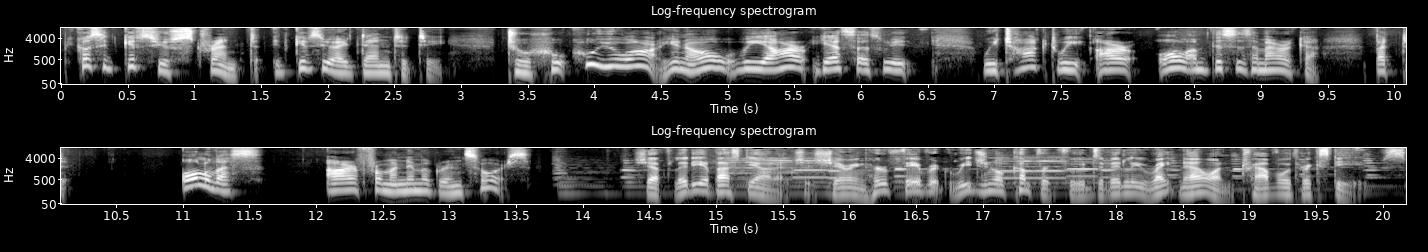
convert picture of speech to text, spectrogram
because it gives you strength, it gives you identity to who, who you are. You know, we are, yes, as we we talked, we are all, um, this is America, but all of us are from an immigrant source. Chef Lydia Bastianich is sharing her favorite regional comfort foods of Italy right now on Travel with Rick Steves.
